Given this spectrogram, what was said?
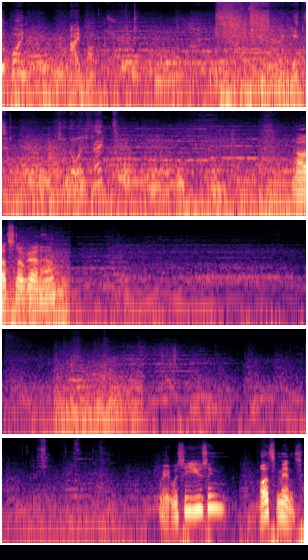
You point, I punch. I hit, to no effect. Oh, that's no good, huh? Wait, was he using? Oh, that's Minsc.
